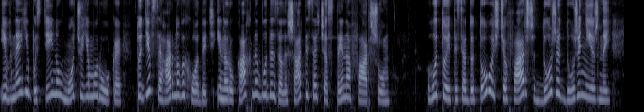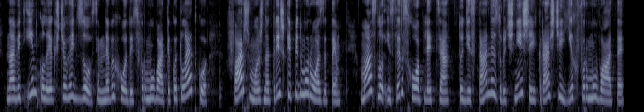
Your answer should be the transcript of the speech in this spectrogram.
і в неї постійно вмочуємо руки. Тоді все гарно виходить і на руках не буде залишатися частина фаршу. Готуйтеся до того, що фарш дуже-дуже ніжний. Навіть інколи, якщо геть зовсім не виходить сформувати котлетку, фарш можна трішки підморозити. Масло і сир схопляться, тоді стане зручніше і краще їх формувати.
